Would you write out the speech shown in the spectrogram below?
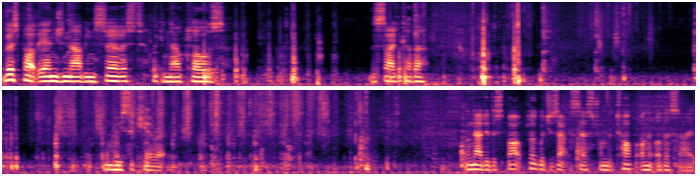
This part of the engine now being serviced, we can now close the side cover and re-secure it. We'll now do the spark plug which is accessed from the top on the other side.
